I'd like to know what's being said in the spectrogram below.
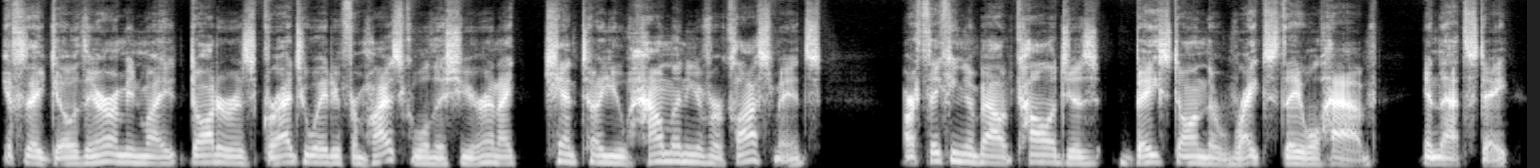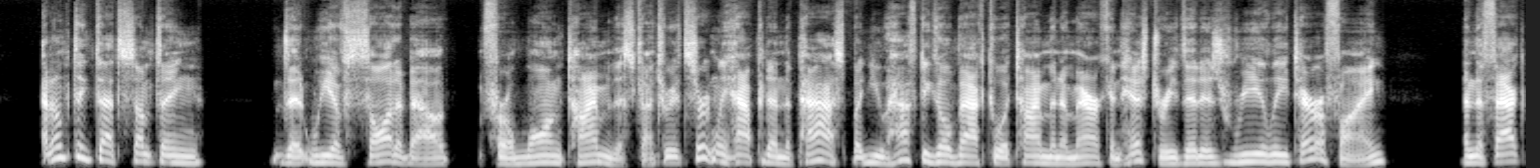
if they go there. I mean, my daughter is graduating from high school this year, and I can't tell you how many of her classmates are thinking about colleges based on the rights they will have in that state. I don't think that's something that we have thought about for a long time in this country. It certainly happened in the past, but you have to go back to a time in American history that is really terrifying. And the fact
